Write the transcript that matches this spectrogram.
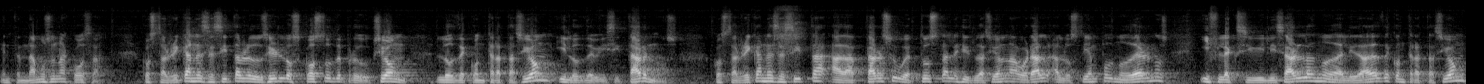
Entendamos una cosa, Costa Rica necesita reducir los costos de producción, los de contratación y los de visitarnos. Costa Rica necesita adaptar su vetusta legislación laboral a los tiempos modernos y flexibilizar las modalidades de contratación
